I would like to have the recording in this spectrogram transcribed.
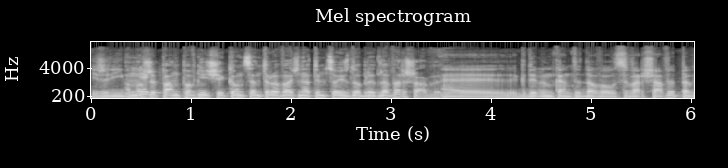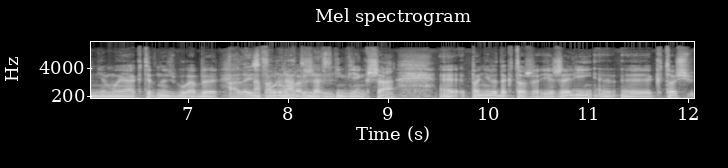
jeżeli A mnie, może pan powinien się koncentrować na tym, co jest dobre dla Warszawy? e, gdybym kandydował z Warszawy, pewnie moja aktywność byłaby na forum radnym. warszawskim większa. E, Panie redaktorze, jeżeli e, e, ktoś e,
